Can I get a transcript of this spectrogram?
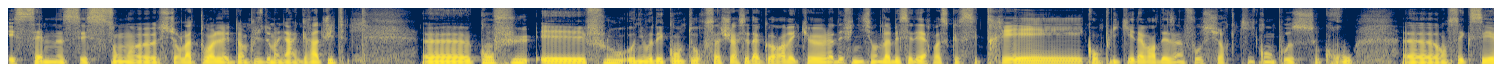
ses sons euh, sur la toile et en plus de manière gratuite. Euh, confus et flou au niveau des contours, ça je suis assez d'accord avec la définition de la BCDR parce que c'est très compliqué d'avoir des infos sur qui compose ce crew. On sait que c'est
